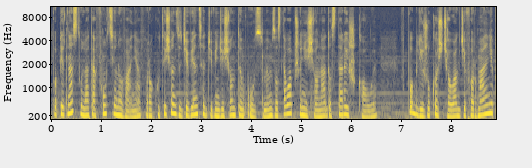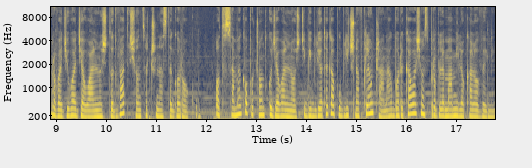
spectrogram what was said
Po 15 latach funkcjonowania w roku 1998 została przeniesiona do starej szkoły w pobliżu kościoła, gdzie formalnie prowadziła działalność do 2013 roku. Od samego początku działalności Biblioteka Publiczna w Klęczanach borykała się z problemami lokalowymi.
